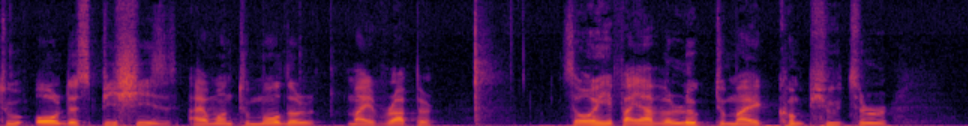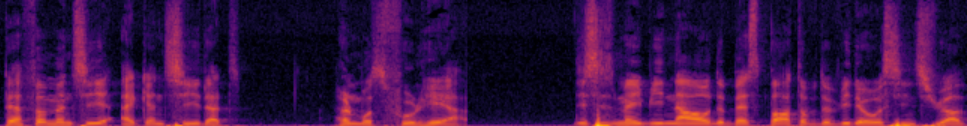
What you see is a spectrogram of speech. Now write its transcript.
to all the species I want to model my wrapper. So if I have a look to my computer performance here, I can see that almost full here this is maybe now the best part of the video since you have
